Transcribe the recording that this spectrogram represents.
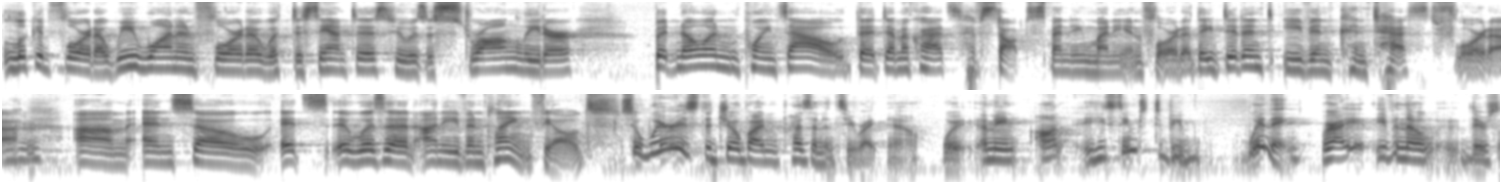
look at Florida. We won in Florida with DeSantis, who is a strong leader. But no one points out that Democrats have stopped spending money in Florida. They didn't even contest Florida, um, and so it's it was an uneven playing field. So where is the Joe Biden presidency right now? I mean, on, he seems to be winning, right? Even though there's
